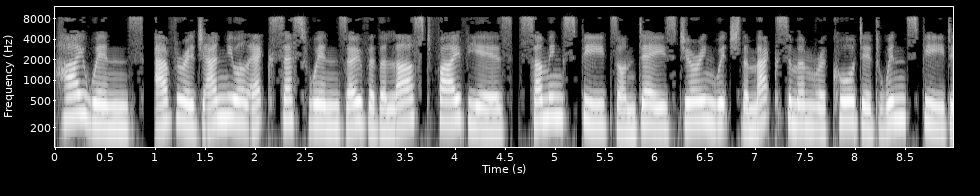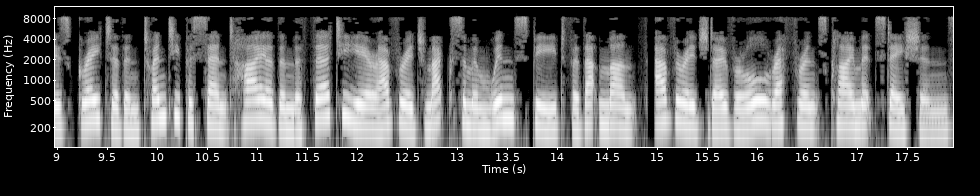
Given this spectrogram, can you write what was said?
High winds, average annual excess winds over the last five years summing speeds on days during which the maximum recorded wind speed is greater than 20% higher than the 30-year average maximum wind speed for that month averaged over all reference climate stations.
